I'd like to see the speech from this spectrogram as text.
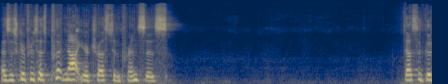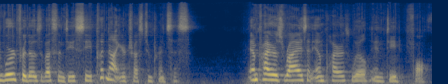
As the scripture says, put not your trust in princes. That's a good word for those of us in DC. Put not your trust in princes. Empires rise and empires will indeed fall.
